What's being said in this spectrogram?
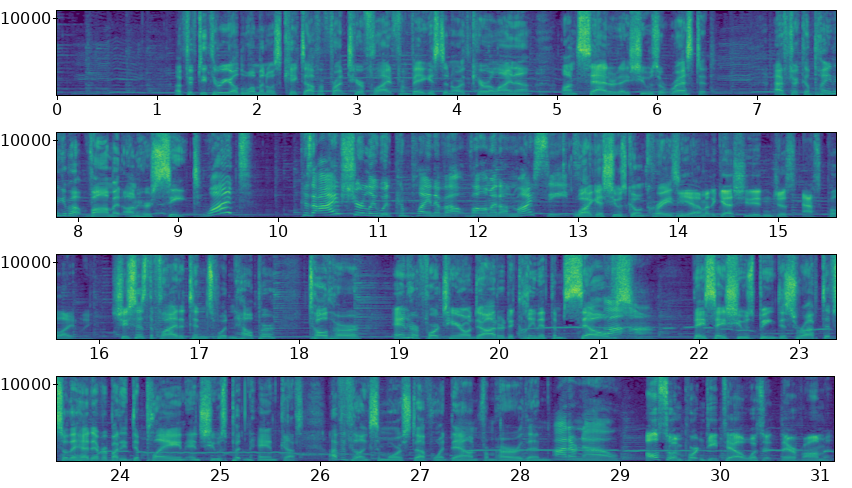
A 53 year old woman was kicked off a Frontier flight from Vegas to North Carolina on Saturday. She was arrested after complaining about vomit on her seat. What? Because I surely would complain about vomit on my seat. Well, I guess she was going crazy. Yeah, I'm gonna guess she didn't just ask politely. She says the flight attendants wouldn't help her, told her and her 14 year old daughter to clean it themselves. Uh-uh. They say she was being disruptive, so they had everybody deplane, and she was put in handcuffs. I have a feeling some more stuff went down from her than. I don't know. Also, important detail was it their vomit?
